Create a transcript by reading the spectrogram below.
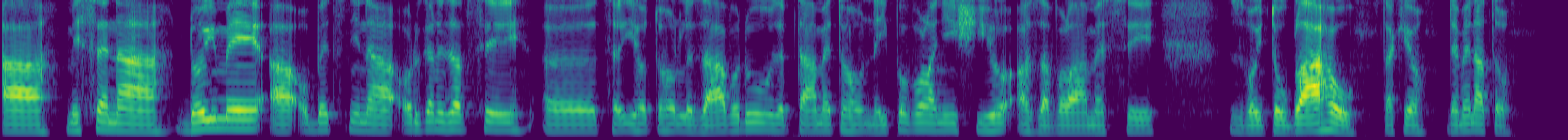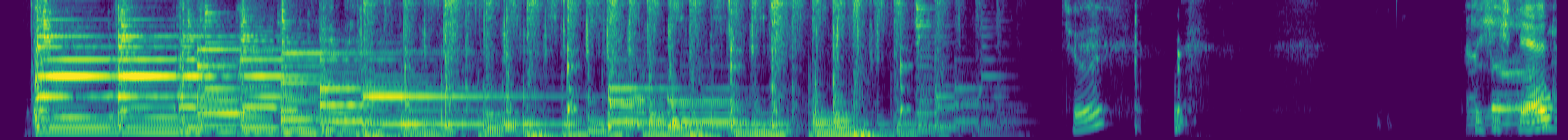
a my se na dojmy a obecně na organizaci e, celého tohohle závodu zeptáme toho nejpovolanějšího a zavoláme si s Vojtou Bláhou. Tak jo, jdeme na to. Čus? Slyšíš Hello. mě?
